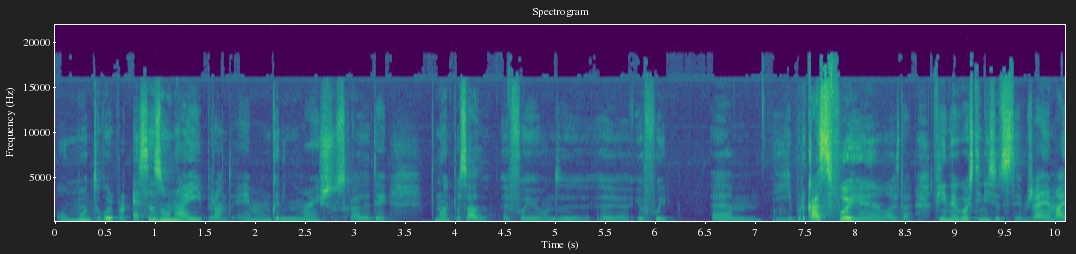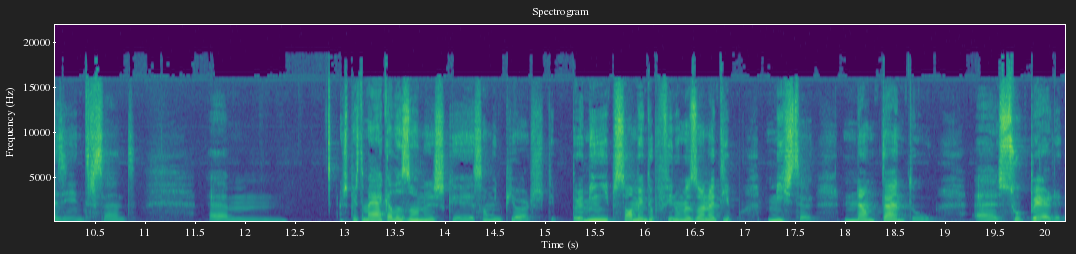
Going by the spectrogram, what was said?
ou Monte Gordo. Essa zona aí, pronto, é um bocadinho mais sossegada. Até no ano passado eh, foi onde uh, eu fui. Um, e por acaso foi, lá está, fim de agosto, início de setembro, já é mais interessante. Um, mas depois também há aquelas zonas que são muito piores. Tipo, para mim, pessoalmente, eu prefiro uma zona tipo mista, não tanto uh, super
